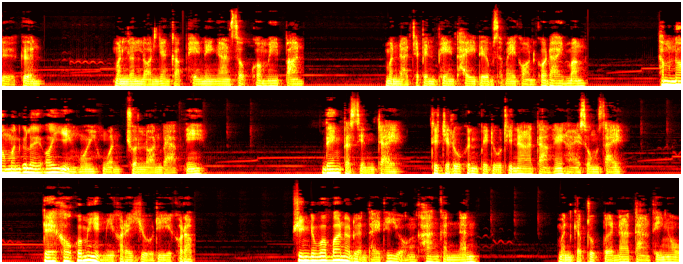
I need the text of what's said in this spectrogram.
ลือเกิน มันหลอนๆยังกับเพลงในงานศพก็ไม่ปาน มันอาจจะเป็นเพลงไทยเดิมสมัยก่อนก็ได้มั้งทำนองมันก็เลยอ้อยอิงหวยหวนชวนหลอนแบบนี้ เด้งตัดสินใจที่จะลุกขึ้นไปดูที่หน้าต่างให้หายสงสัย แต่เขาก็ไม่เห็นมีใครอยู่ดีครับ เพียงแต่ว่าบ้านเรือนไทยที่อยู่ข้างๆกันนั้น เหมือนกับถูกเปิดหน้าต่างทิ้งเอา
